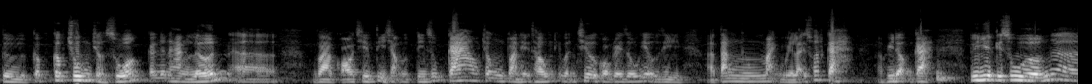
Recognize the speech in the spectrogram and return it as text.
từ cấp cấp trung trở xuống các ngân hàng lớn à, và có chiếm tỷ trọng tín dụng cao trong toàn hệ thống thì vẫn chưa có cái dấu hiệu gì à, tăng mạnh về lãi suất cả à, huy động cả. Tuy nhiên cái xu hướng à,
